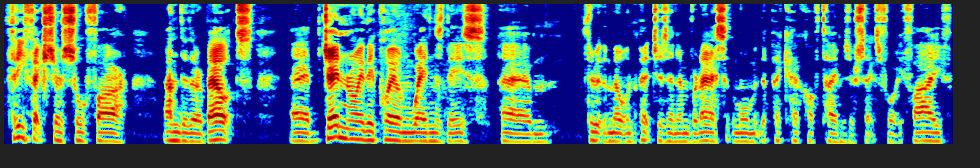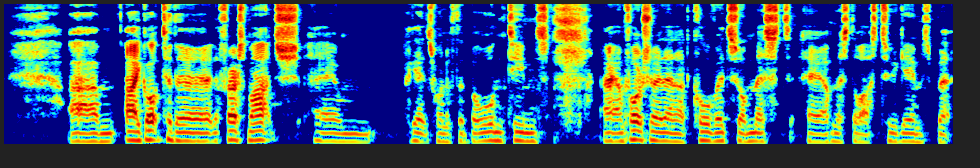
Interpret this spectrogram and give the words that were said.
three fixtures so far under their belts. Uh, generally, they play on Wednesdays um, through the Milton pitches in Inverness. At the moment, the kick-off times are 6.45. Um, I got to the, the first match um, against one of the Boulogne teams. Uh, unfortunately, then I had COVID, so I missed. Uh, I've missed the last two games, but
